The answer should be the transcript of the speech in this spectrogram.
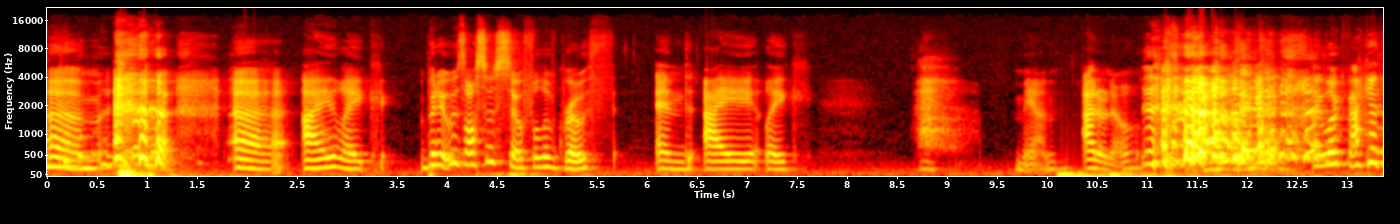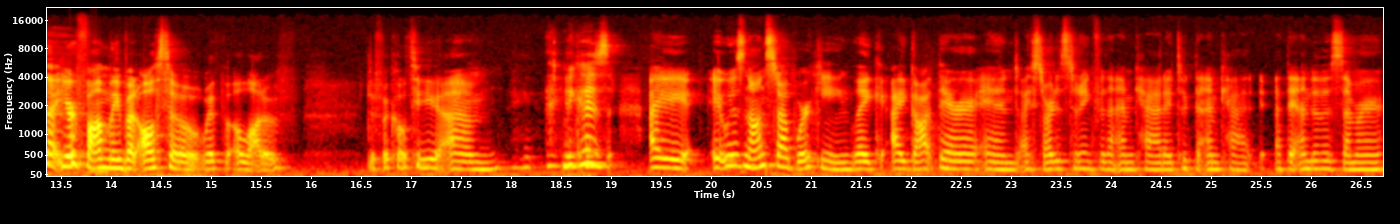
um, uh, I like, but it was also so full of growth and I like, man, I don't know. I look back at that year fondly, but also with a lot of difficulty. Um, because I it was nonstop working. Like I got there and I started studying for the MCAT. I took the MCAT at the end of the summer.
